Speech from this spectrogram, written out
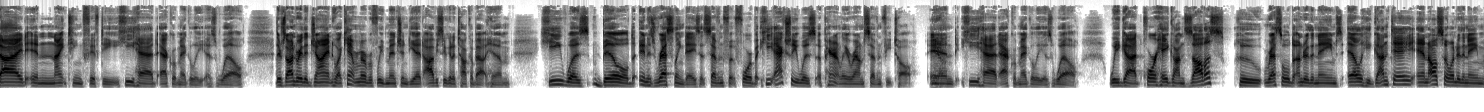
died in 1950. He had acromegaly as well. There's Andre the Giant, who I can't remember if we've mentioned yet. Obviously, we're going to talk about him. He was billed in his wrestling days at seven foot four, but he actually was apparently around seven feet tall. And he had acromegaly as well. We got Jorge Gonzalez, who wrestled under the names El Gigante and also under the name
